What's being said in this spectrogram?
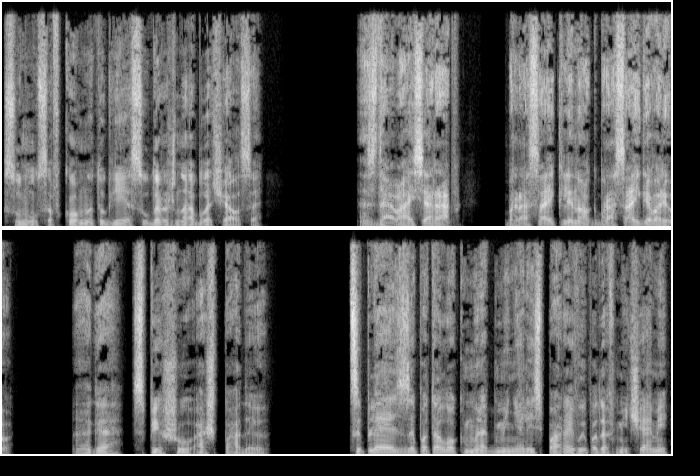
сунулся в комнату, где я судорожно облачался. «Сдавайся, раб! Бросай клинок, бросай, говорю!» «Ага, спешу, аж падаю». Цепляясь за потолок, мы обменялись парой выпадов мечами,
